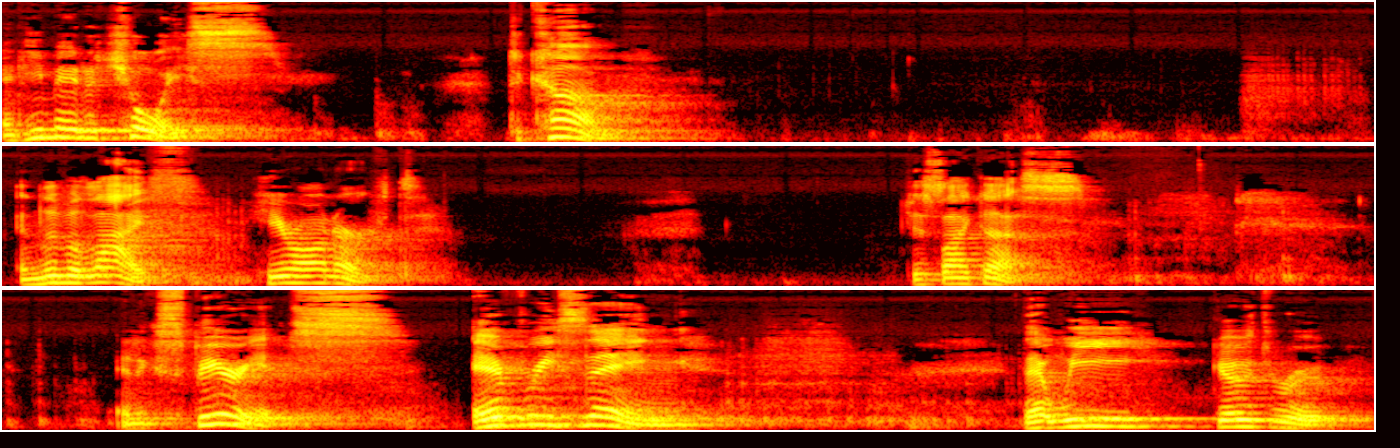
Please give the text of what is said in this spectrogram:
And he made a choice to come and live a life here on earth, just like us, and experience everything that we go through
